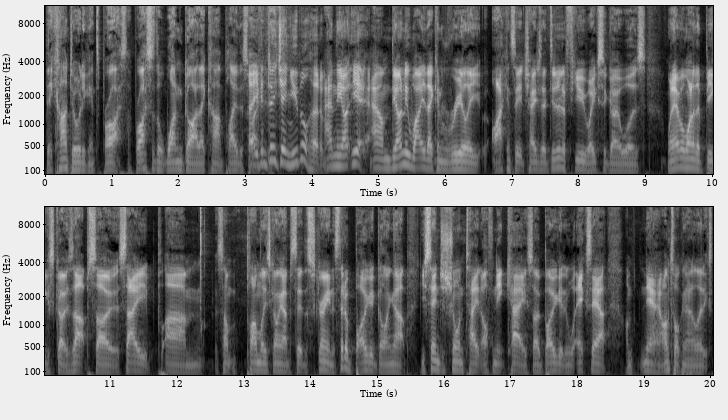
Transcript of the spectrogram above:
they can't do it against Bryce. Like Bryce is the one guy they can't play this way. Even DJ Newbill heard him. And the yeah, um, the only way they can really I can see it change. They did it a few weeks ago. Was whenever one of the bigs goes up. So say um, some Plumlee's going up to set the screen instead of Bogut going up, you send Jae'Sean Tate off Nick Kay. So Bogut will X out. I'm now I'm talking analytics,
